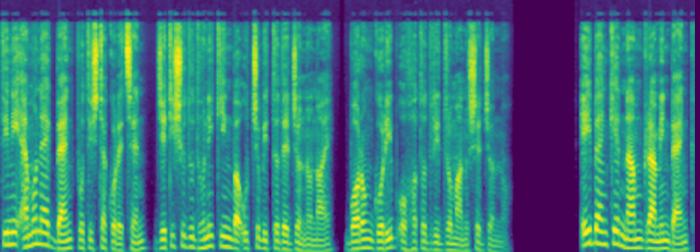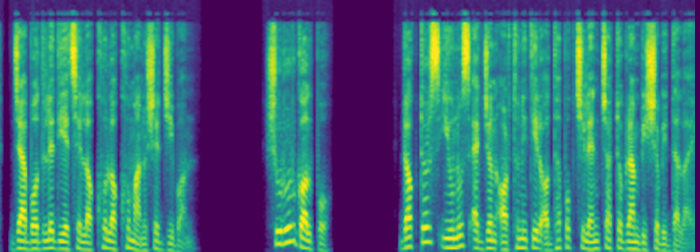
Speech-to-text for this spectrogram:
তিনি এমন এক ব্যাংক প্রতিষ্ঠা করেছেন যেটি শুধু ধনী কিংবা উচ্চবিত্তদের জন্য নয়, বরং গরিব ও হতদরিদ্র মানুষের জন্য। এই ব্যাংকের নাম গ্রামীণ ব্যাংক, যা বদলে দিয়েছে লক্ষ লক্ষ মানুষের জীবন। শুরুর গল্প। ডক্টরস ইউনুস একজন অর্থনীতির অধ্যাপক ছিলেন চট্টগ্রাম বিশ্ববিদ্যালয়ে।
